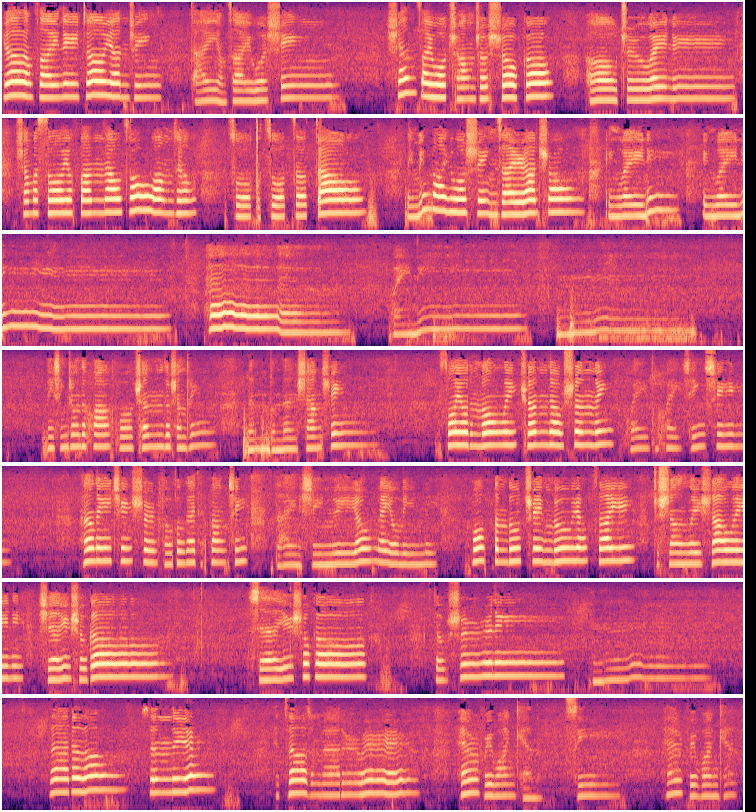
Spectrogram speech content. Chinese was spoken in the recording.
月亮在你的眼睛，太阳在我心。现在我唱这首歌，哦，只为你，想把所有烦恼都忘掉，做不做得到？你明白我心在燃烧，因为你，因为你，你。嗯，你心中的话我全都想听，能不能相信？所有的梦里全都是你，会不会清醒？和你一起是否不该再放弃？在你心里有没有秘密？我分不清，不要在意，只想微笑为你写一首歌，写一首歌。都是 it doesn't matter where. Everyone can see, everyone can.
